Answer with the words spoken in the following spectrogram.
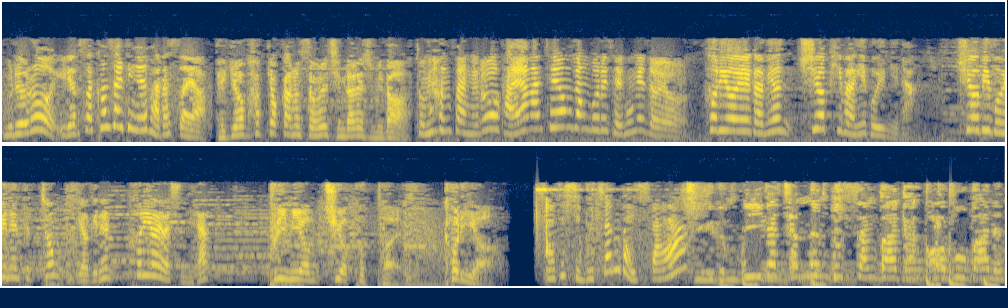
무료로 이력서 컨설팅을 받았어요. 대기업 합격 가능성을 진단해 줍니다. 동영상으로 다양한 채용 정보를 제공해줘요. 커리어에 가면 취업 희망이 보입니다. 취업이 보이는 특종 여기는 커리어였습니다. 프리미엄 취업 포털, 커리어. 아저씨 누쌍바 있어요? 지금 네가 찾는 누쌍바가 어부바는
